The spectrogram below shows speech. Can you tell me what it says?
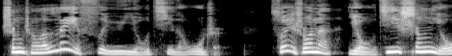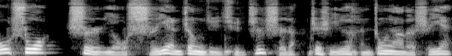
生成了类似于油气的物质。所以说呢，有机生油说是有实验证据去支持的，这是一个很重要的实验。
